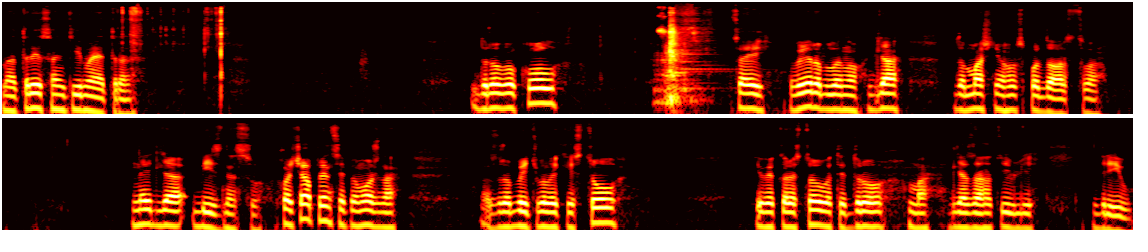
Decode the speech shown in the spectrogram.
на 3 сантиметра. Дровокол цей вироблено для домашнього господарства, не для бізнесу. Хоча, в принципі, можна зробити великий стол і використовувати дрова для заготівлі дрів.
